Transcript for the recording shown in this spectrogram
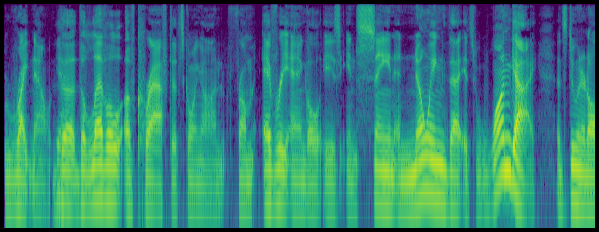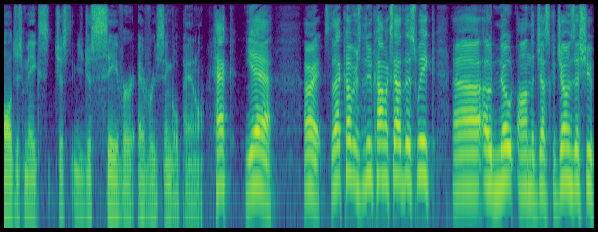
right now. Yeah. The the level of craft that's going on from every angle is insane and knowing that it's one guy that's doing it all just makes just you just savor every single panel. Heck yeah. All right, so that covers the new comics out this week. Uh, a note on the Jessica Jones issue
